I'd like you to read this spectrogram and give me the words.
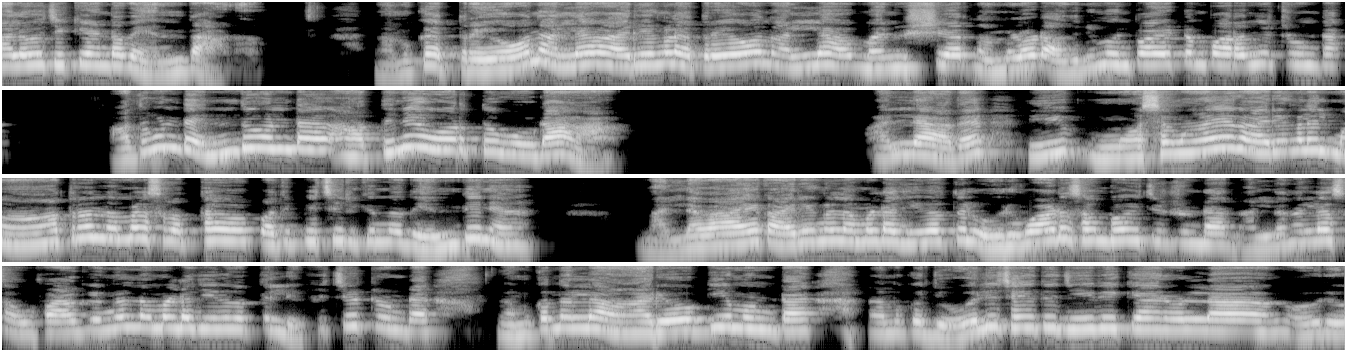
ആലോചിക്കേണ്ടത് എന്താണ്? നമുക്ക് എത്രയോ നല്ല കാര്യങ്ങൾ എത്രയോ നല്ല മനുഷ്യർ നമ്മളോട് അതിനു മുൻപായിട്ടും പറഞ്ഞിട്ടുണ്ട്. അതുകൊണ്ട് എന്തുകൊണ്ട് അതിനെ ഓർത്തുകൂടാ? അല്ലാതെ ഈ മോശമായ കാര്യങ്ങളിൽ മാത്രം നമ്മൾ ശ്രദ്ധ പതിപ്പിച്ചിരിക്കുന്നത് എന്തിന്? നല്ലതായ കാര്യങ്ങൾ നമ്മുടെ ജീവിതത്തിൽ ഒരുപാട് സംഭവിച്ചിട്ടുണ്ട്. നല്ല നല്ല സൗഭാഗ്യങ്ങൾ നമ്മുടെ ജീവിതത്തിൽ ലഭിച്ചിട്ടുണ്ട്. നമുക്ക് നല്ല ആരോഗ്യമുണ്ട്. നമുക്ക് ജോലി ചെയ്ത് ജീവിക്കാനുള്ള ഒരു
